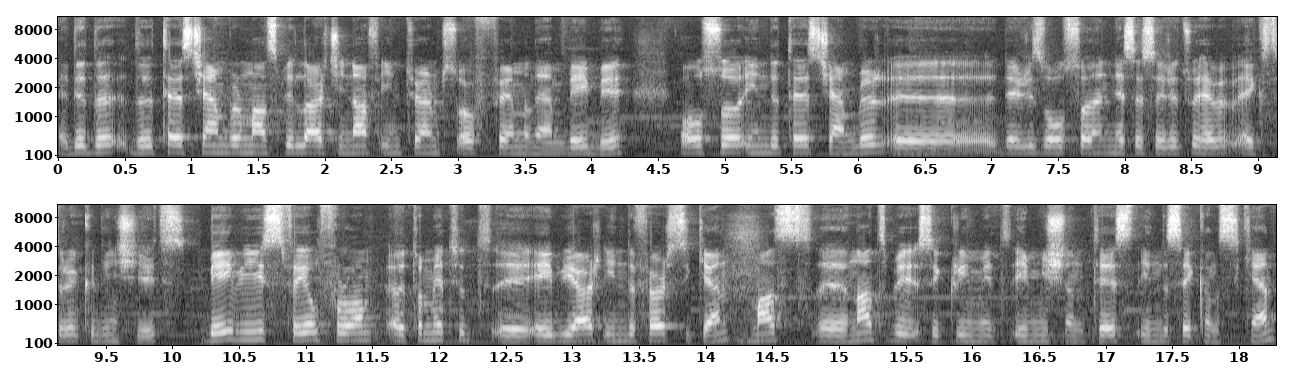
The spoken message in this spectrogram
Uh, the, the, the test chamber must be large enough in terms of family and baby. Also in the test chamber, uh, there is also necessary to have extra clean sheets. Babies fail from automated uh, ABR in the first scan must uh, not be screened with emission test in the second scan.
